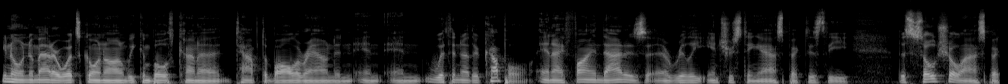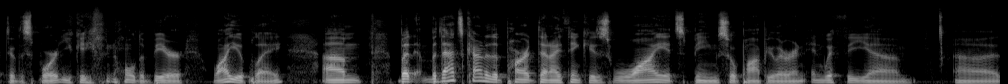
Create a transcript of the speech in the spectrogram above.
you know no matter what's going on, we can both kind of tap the ball around and and and with another couple, and I find that is a really interesting aspect is the the social aspect of the sport. You could even hold a beer while you play, um, but but that's kind of the part that I think is why it's being so popular. And and with the um, uh,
